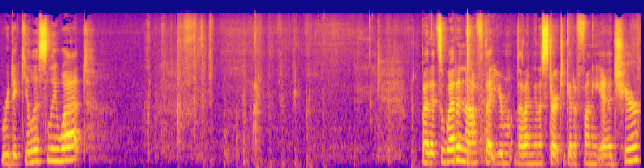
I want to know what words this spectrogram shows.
ridiculously wet. But it's wet enough that you're that I'm going to start to get a funny edge here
